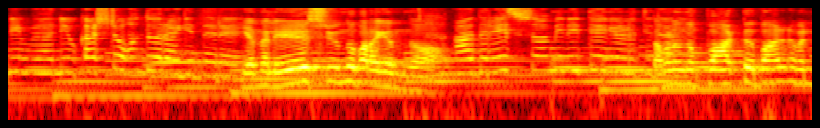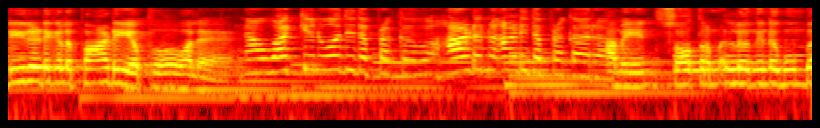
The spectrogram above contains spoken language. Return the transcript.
ನೀವು ನೀವು ಕಷ್ಟ ಹೊಂದುವರಾಗಿದ್ದಾರೆ എന്നാൽ യേശു എന്ന് പറയുന്നു ಆದರೆ ಯೇಸು ಸ್ವಾಮಿ ನಿತ್ಯಾಗಿ ಹೇಳುತ್ತಿದ್ದಾರೆ നമ്മളൊന്ന് പാട്ട് പാ- അവന്റെ ഈരടികൾ പാടിയ പോലെ ನಾವು ವಾಕ್ಯವನ್ನು ಓದಿದ ಪ್ರಕಾರ ಹಾಡನ್ನು ಹಾಡಿದ ಪ್ರಕಾರ അമീൻ സ്വത്രം എല്ലാം നിന്റെ മുമ്പ്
